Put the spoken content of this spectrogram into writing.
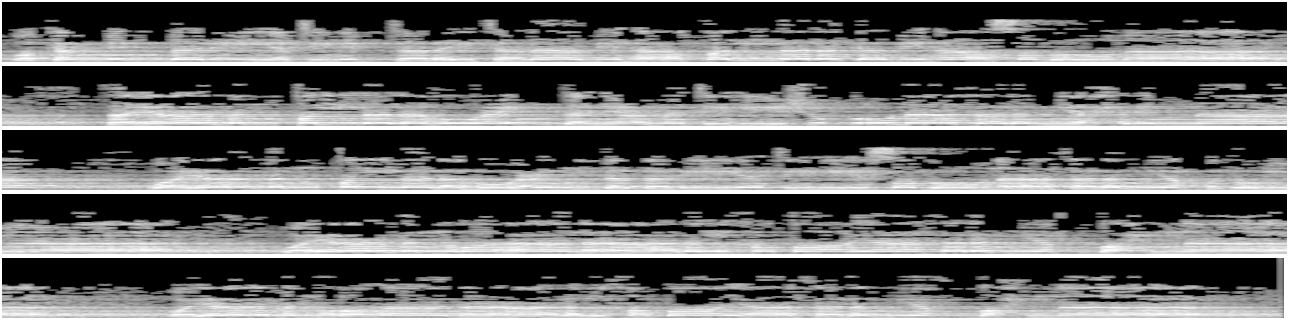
وكم من بلية ابتليتنا بها قل لك بها صبرنا فيا من قل له عند نعمته شكرنا فلم يحرمنا ويا من قل له عند بريته صبرنا فلم يخذلنا ويا من رآنا على الخطايا فلم يفضحنا ويا من رآنا على الخطايا فلم يفضحنا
